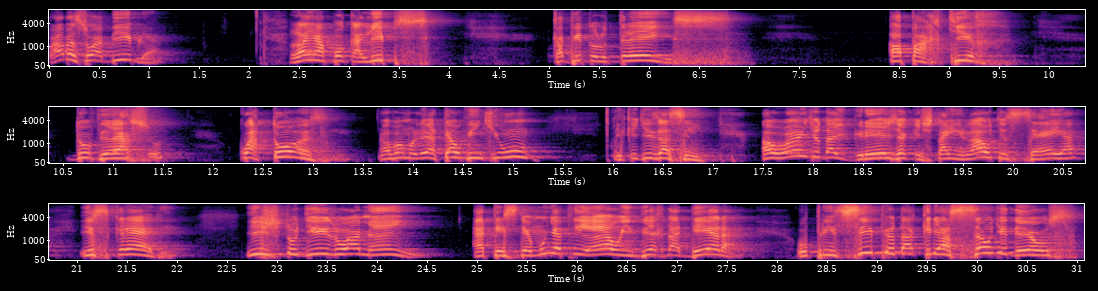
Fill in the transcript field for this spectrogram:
Abra sua Bíblia, lá em Apocalipse, capítulo 3, a partir do verso 14. Nós vamos ler até o 21, e que diz assim: Ao anjo da igreja que está em Laodiceia, escreve: Isto diz o Amém, a testemunha fiel e verdadeira o princípio da criação de Deus.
